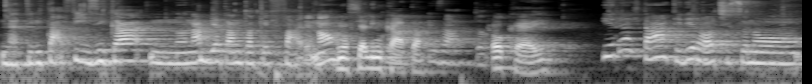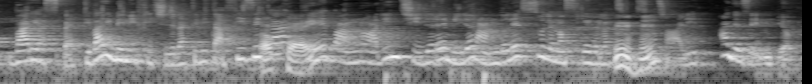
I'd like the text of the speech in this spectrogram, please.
l'attività fisica non abbia tanto a che fare, no? Non sia linkata. Esatto. Ok. In realtà ti dirò ci sono vari aspetti, vari benefici dell'attività fisica Ok. che vanno ad incidere migliorandole sulle nostre relazioni Mhm. sociali. Ad esempio,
